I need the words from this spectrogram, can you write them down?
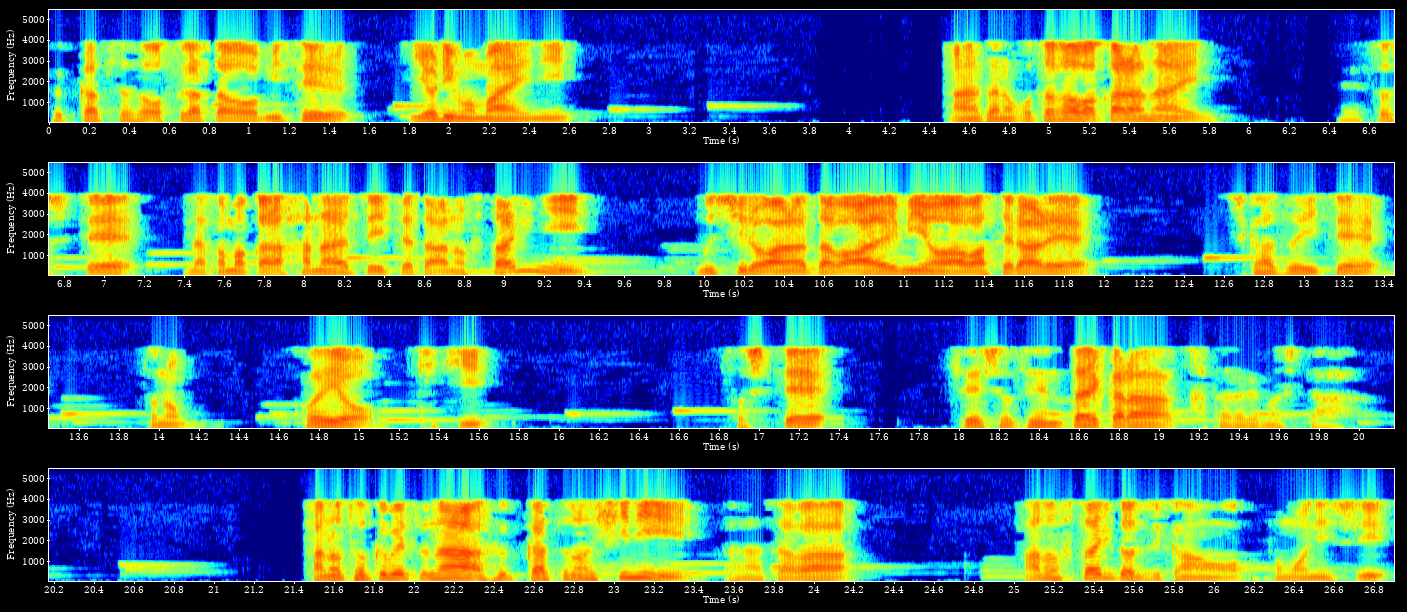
復活したお姿を見せるよりも前に、あなたのことがわからない。そして仲間から離れていってたあの二人に、むしろあなたは歩みを合わせられ、近づいて、その声を聞き、そして聖書全体から語られました。あの特別な復活の日にあなたはあの二人と時間を共にし、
